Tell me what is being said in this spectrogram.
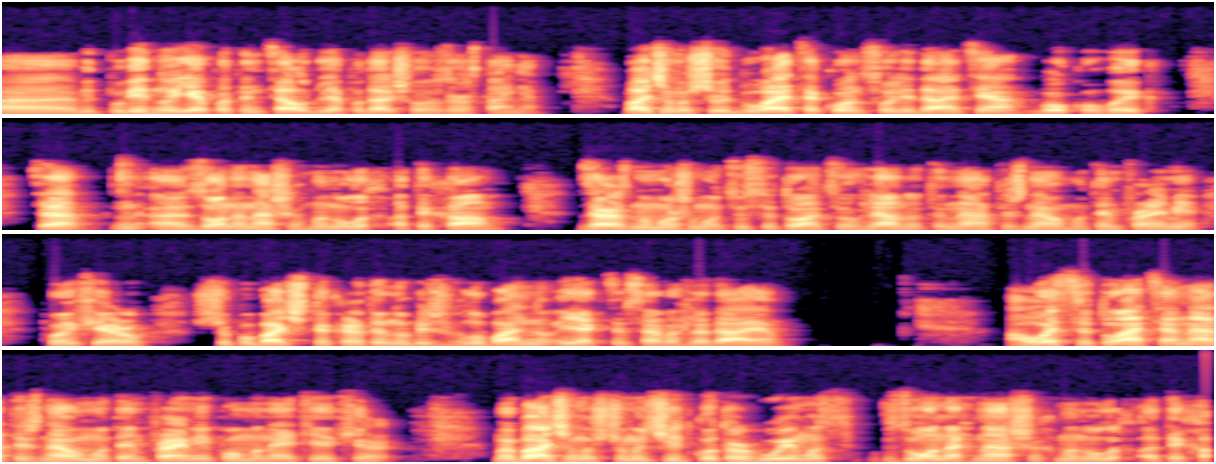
Е, відповідно, є потенціал для подальшого зростання. Бачимо, що відбувається консолідація, боковик. Це е, зона наших минулих АТХ. Зараз ми можемо цю ситуацію глянути на тижневому таймфреймі по ефіру, щоб побачити картину більш глобально і як це все виглядає. А ось ситуація на тижневому таймфреймі по монеті ефір. Ми бачимо, що ми чітко торгуємось в зонах наших минулих АТХ.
